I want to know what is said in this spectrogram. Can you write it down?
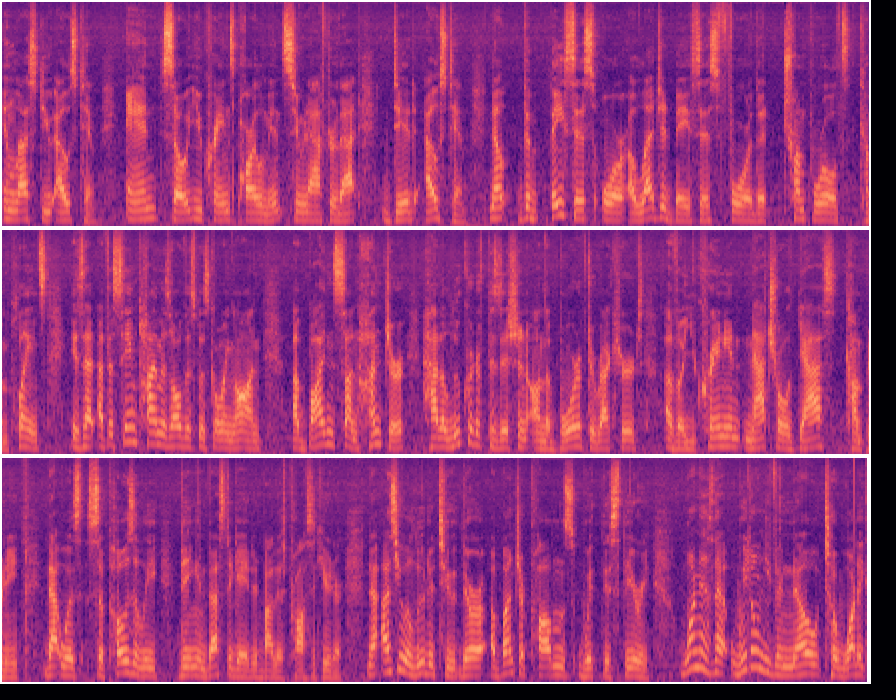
unless you oust him. And so Ukraine's parliament soon after that did oust him. Now, the basis or alleged basis for the Trump world's complaints is that at the same time as all this was going on, uh, Biden's son Hunter had a lucrative position on the board of directors of a Ukrainian natural gas company that was supposedly being investigated by this prosecutor. Now, as you alluded to, there are a bunch of problems with this theory. One is that we don't even know to what extent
